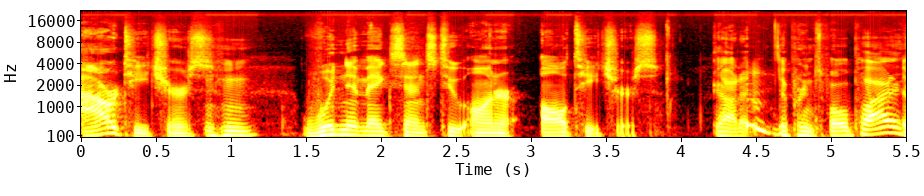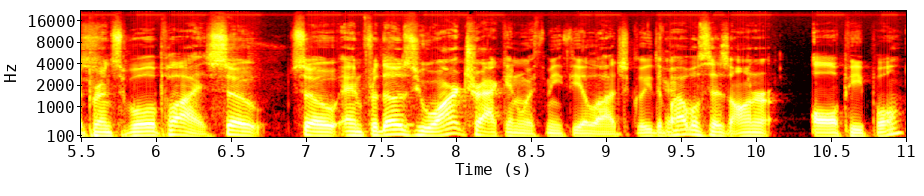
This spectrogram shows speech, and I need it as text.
our teachers, Mm-hmm. wouldn't it make sense to honor all teachers? got it. The principle applies. The principle applies. So so and for those who aren't tracking with me theologically, the Bible says honor all people.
